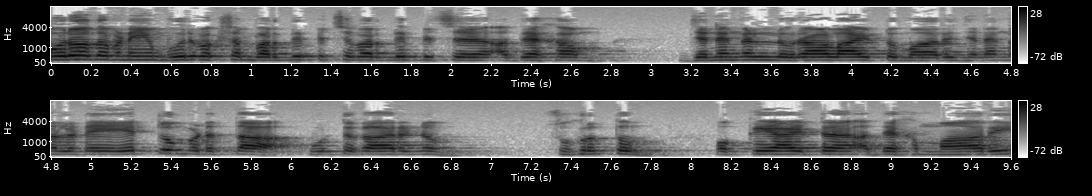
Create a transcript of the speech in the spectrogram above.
ഓരോ തവണയും ഭൂരിപക്ഷം വർദ്ധിപ്പിച്ച് വർദ്ധിപ്പിച്ച് അദ്ദേഹം ജനങ്ങളിൽ ഒരാളായിട്ട് മാറി ജനങ്ങളുടെ ഏറ്റവും അടുത്ത കൂട്ടുകാരനും സുഹൃത്തും ഒക്കെയായിട്ട് അദ്ദേഹം മാറി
